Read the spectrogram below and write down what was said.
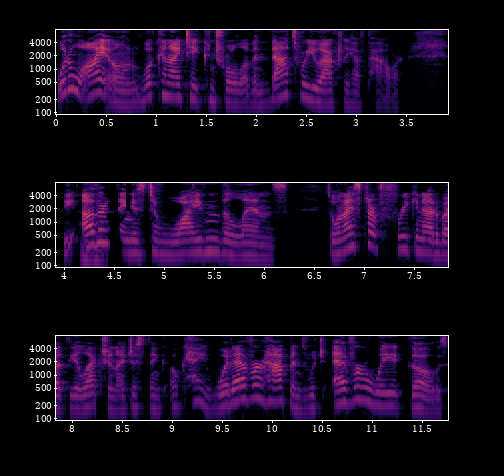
What do I own? What can I take control of? And that's where you actually have power. The other mm-hmm. thing is to widen the lens. So when I start freaking out about the election, I just think, okay, whatever happens, whichever way it goes,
